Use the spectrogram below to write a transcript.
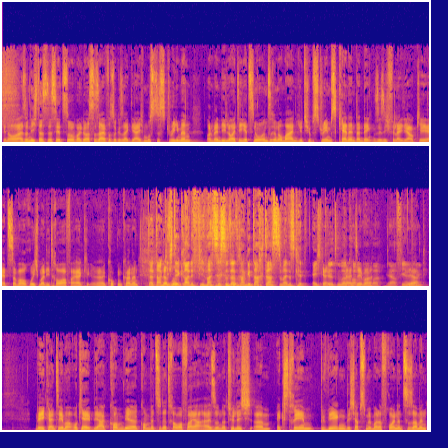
Genau, also nicht, dass das jetzt so, weil du hast es einfach so gesagt, ja, ich musste streamen und wenn die Leute jetzt nur unsere normalen YouTube-Streams kennen, dann denken sie sich vielleicht, ja, okay, jetzt aber auch ruhig mal die Trauerfeier äh, gucken können. Da danke das ich dir gerade vielmals, dass du daran gedacht hast, weil das könnte echt kein, blöd rüberkommen. Kein Thema. Aber ja, vielen ja. Dank. Nee, kein Thema. Okay, ja, kommen wir, kommen wir zu der Trauerfeier. Also natürlich ähm, extrem bewegend. Ich habe es mit meiner Freundin zusammen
